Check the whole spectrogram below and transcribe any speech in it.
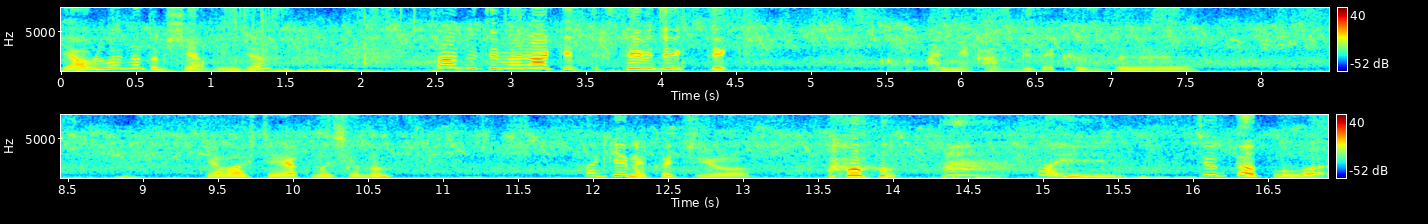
Yavrularına da bir şey yapmayacağız. Sadece merak ettik, sevecektik. Ama anne kaz bize kızdı. Yavaşça yaklaşalım. Ha gene kaçıyor. Ay çok tatlılar.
